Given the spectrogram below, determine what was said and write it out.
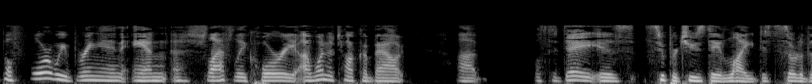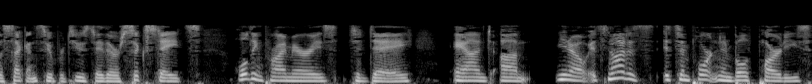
before we bring in Anne Schlafly Cori, I want to talk about, uh, well, today is Super Tuesday light. It's sort of the second Super Tuesday. There are six states holding primaries today. And, um, you know, it's not as, it's important in both parties.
